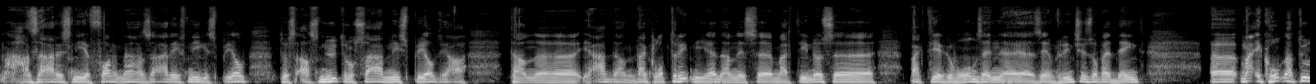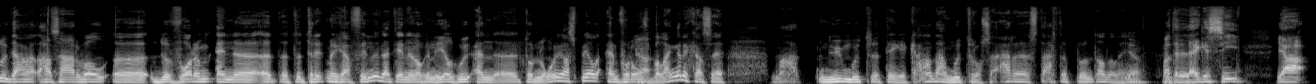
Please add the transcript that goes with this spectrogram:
Maar Hazard is niet in vorm, hè. Hazard heeft niet gespeeld. Dus als nu Trossard niet speelt, ja, dan, eh, ja, dan, dan klopt er iets niet. Hè. Dan is eh Martinez, pakt hij gewoon zijn, zijn vriendjes of hij denkt... Eh, maar ik hoop natuurlijk dat Hazard wel eh, de vorm en eh, het, het, ritme gaat vinden. Dat hij nog een heel goed en, toernooi gaat spelen en voor ons belangrijk gaat zijn. Maar nu moet tegen Canada moet Trossard starten, punt aan de lijn. Ja. Maar de legacy, ja,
